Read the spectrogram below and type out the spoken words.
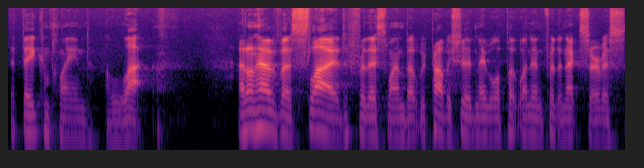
that they complained a lot. I don't have a slide for this one, but we probably should. Maybe we'll put one in for the next service.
